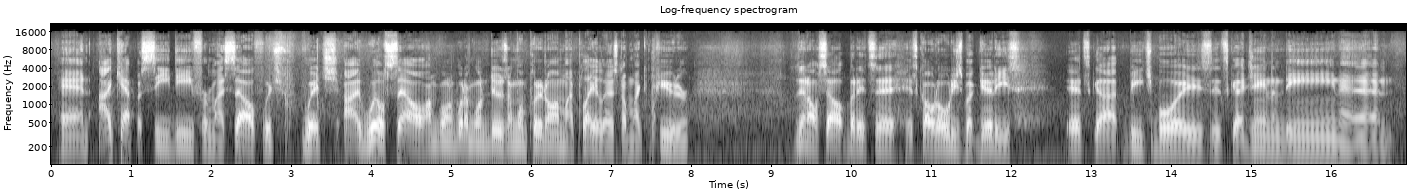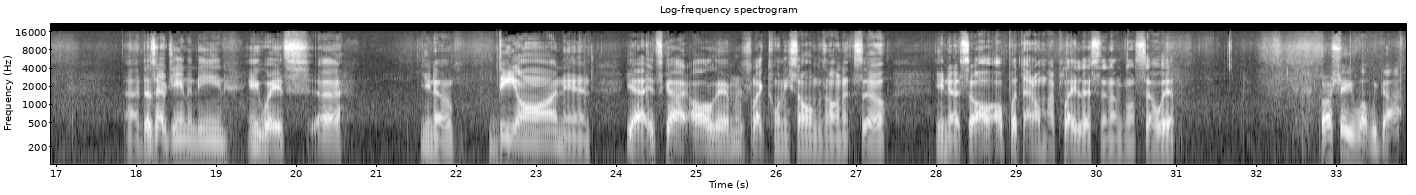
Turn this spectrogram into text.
And I kept a CD for myself, which which I will sell. I'm going. What I'm going to do is I'm going to put it on my playlist on my computer. Then I'll sell it. But it's a it's called Oldies but Goodies. It's got Beach Boys. It's got Jan and Dean, and uh, does have Jan and Dean. Anyway, it's uh, you know Dion and yeah, it's got all them. There's like 20 songs on it, so you know, so I'll, I'll put that on my playlist and I'm gonna sell it. But I'll show you what we got.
